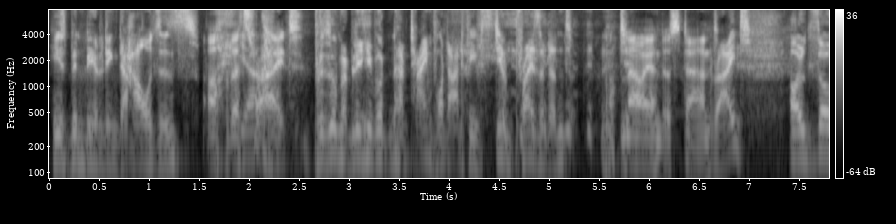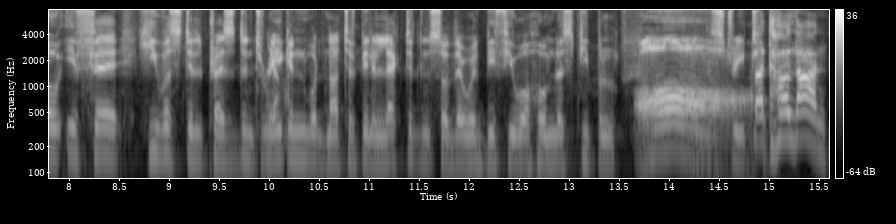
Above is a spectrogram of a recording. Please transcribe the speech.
he's been building the houses. Oh, that's Yeah. right. Presumably, he wouldn't have time for that if he's still president, Now I understand. right? Although, if uh, he was still president, Reagan would not have been elected, and so there would be fewer homeless people Oh, on the street. But hold on.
